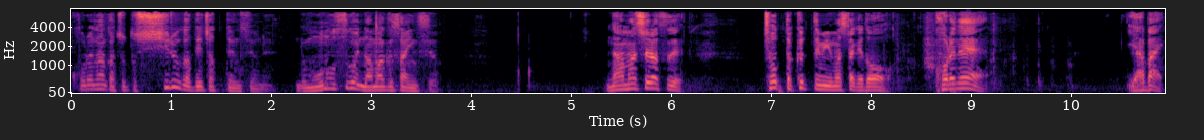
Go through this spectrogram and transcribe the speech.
これなんかちょっと汁が出ちゃってんですよね。ものすごい生臭いんですよ。生しらす、ちょっと食ってみましたけど、これね、やばい。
